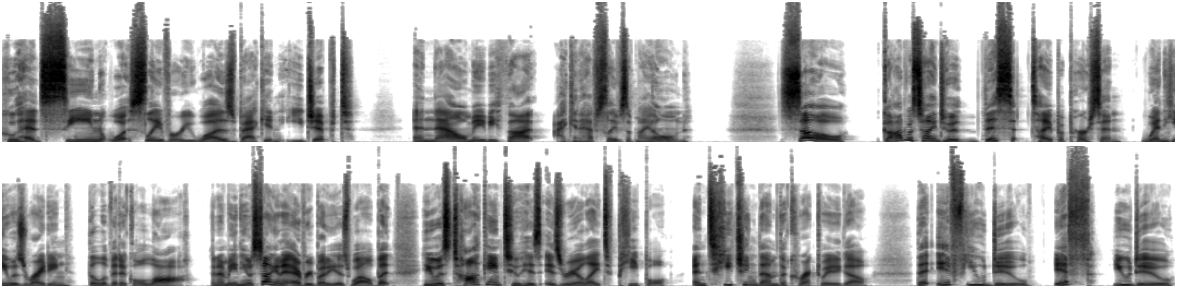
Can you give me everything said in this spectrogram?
who had seen what slavery was back in Egypt, and now maybe thought, I can have slaves of my own. So, God was talking to this type of person when he was writing the Levitical law. And I mean, he was talking to everybody as well, but he was talking to his Israelite people and teaching them the correct way to go. That if you do, if you do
